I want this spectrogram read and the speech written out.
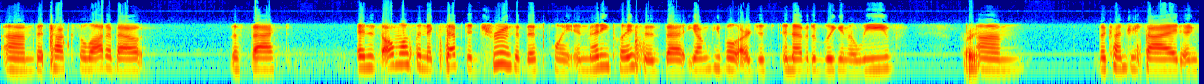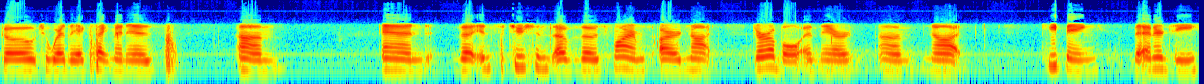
um, that talks a lot about the fact, and it's almost an accepted truth at this point in many places that young people are just inevitably going to leave Right. um, the countryside and go to where the excitement is. Um, and the institutions of those farms are not durable and they're um, not keeping the energy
